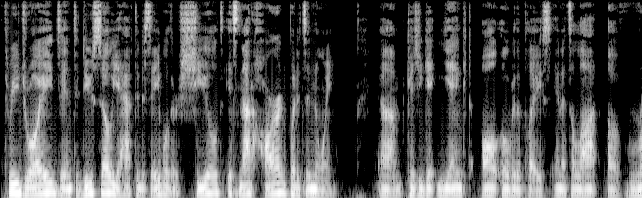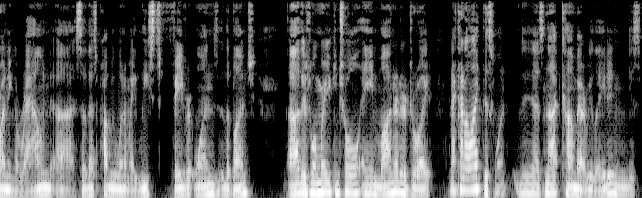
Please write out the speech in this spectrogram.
three droids, and to do so, you have to disable their shields. It's not hard, but it's annoying. Um, because you get yanked all over the place and it's a lot of running around. Uh, so that's probably one of my least favorite ones of the bunch. Uh, there's one where you control a monitor droid and I kind of like this one. It's not combat related and just,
